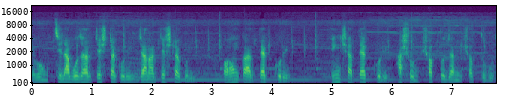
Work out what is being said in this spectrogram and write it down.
এবং চেনা বোঝার চেষ্টা করি, জানার চেষ্টা করি। অহংকার ত্যাগ করে, হিংসা ত্যাগ করে, আসুন, সত্য জানি, সত্য বুঝি।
